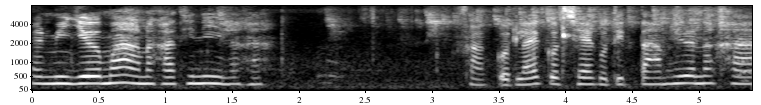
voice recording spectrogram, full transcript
มันมีเยอะมากนะคะที่นี่นะคะ ฝากกดไลค์ กดแชร์ กดติดตามให้ด้วยนะคะ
